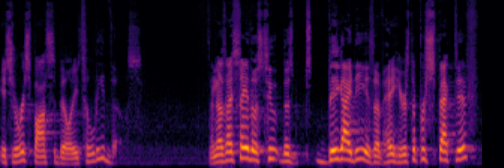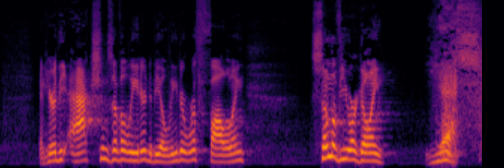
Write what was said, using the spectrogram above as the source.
it's your responsibility to lead those. And as I say, those two, those big ideas of, hey, here's the perspective, and here are the actions of a leader to be a leader worth following. Some of you are going, Yes,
